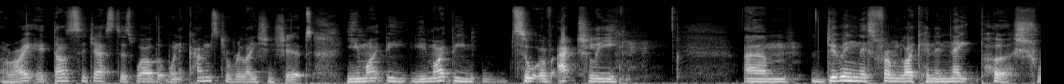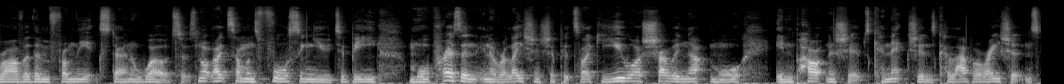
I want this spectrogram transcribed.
All right. It does suggest as well that when it comes to relationships, you might be you might be sort of actually um, doing this from like an innate push rather than from the external world. So it's not like someone's forcing you to be more present in a relationship. It's like you are showing up more in partnerships, connections, collaborations.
